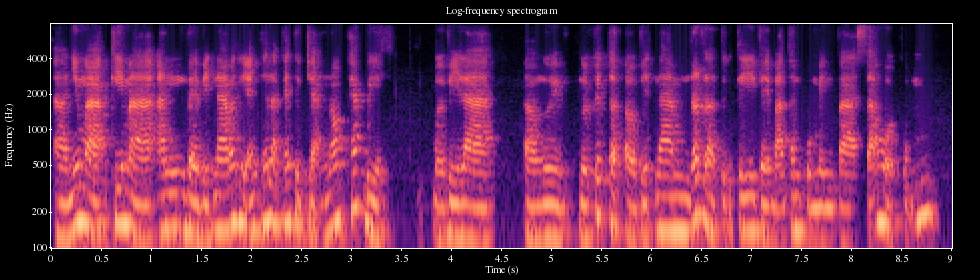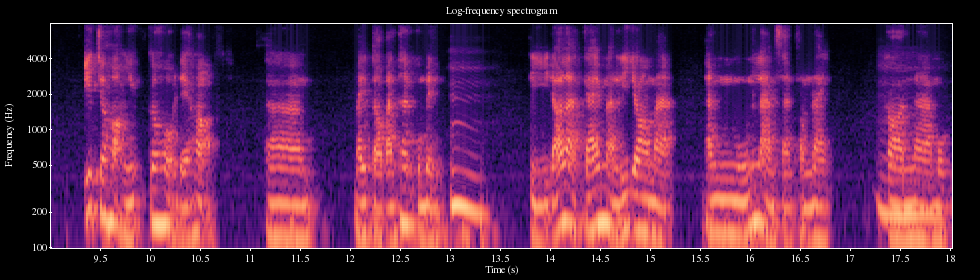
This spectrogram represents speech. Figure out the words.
à, nhưng mà khi mà anh về Việt Nam thì anh thấy là cái thực trạng nó khác biệt bởi vì là uh, người người khuyết tật ở Việt Nam rất là tự ti về bản thân của mình và xã hội cũng ít cho họ những cơ hội để họ uh, bày tỏ bản thân của mình ừ. thì đó là cái mà lý do mà anh muốn làm sản phẩm này ừ. còn là một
